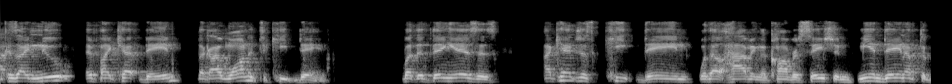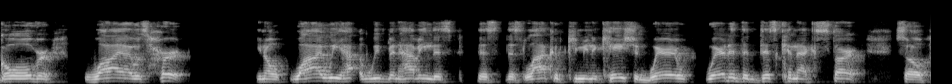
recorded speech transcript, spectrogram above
because I, knew if I kept Dane, like I wanted to keep Dane. But the thing is, is I can't just keep Dane without having a conversation. Me and Dane have to go over why I was hurt. You know why we ha- we've been having this this this lack of communication. Where where did the disconnect start? So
